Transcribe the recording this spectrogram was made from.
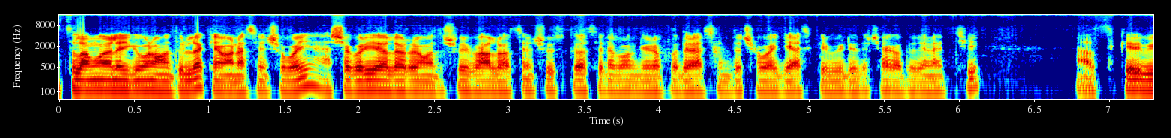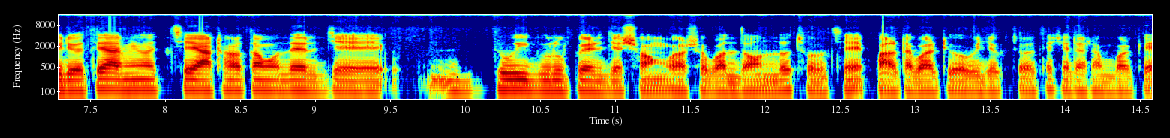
আসসালামু আলাইকুম রহমতুল্লাহ, কেমন আছেন সবাই? আশা করি আল্লাহর রহমতে সবাই ভালো আছেন, সুস্থ আছেন এবং নিরাপদে আছেন। তো সবাইকে আজকের ভিডিওতে স্বাগত জানাচ্ছি। আজকের ভিডিওতে আমি হচ্ছে আঠারোতমদের যে দুই গ্রুপের যে সংঘর্ষ বা দ্বন্দ্ব চলছে, পাল্টাপাল্টি অভিযোগ চলছে, সেটা সম্পর্কে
